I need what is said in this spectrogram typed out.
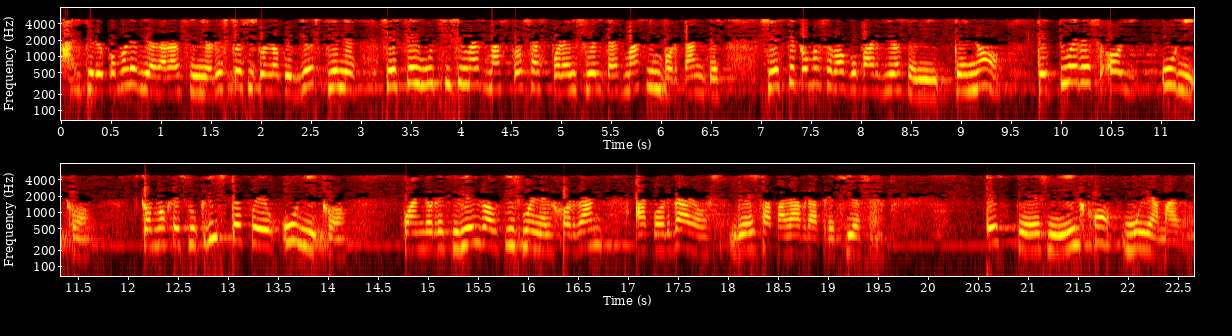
ay, pero ¿cómo le voy a dar al Señor esto si con lo que Dios tiene? Si es que hay muchísimas más cosas por ahí sueltas, más importantes. Si es que ¿cómo se va a ocupar Dios de mí? Que no, que tú eres hoy único. Como Jesucristo fue único cuando recibió el bautismo en el Jordán, acordaos de esa palabra preciosa. Este es mi hijo muy amado.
